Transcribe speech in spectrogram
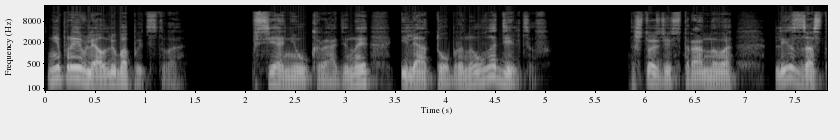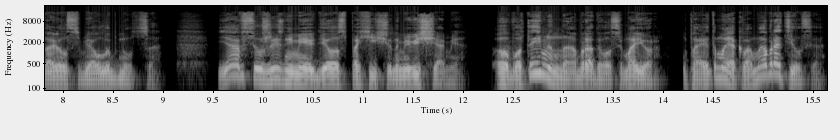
не проявлял любопытства. Все они украдены или отобраны у владельцев. Что здесь странного? Лис заставил себя улыбнуться. Я всю жизнь имею дело с похищенными вещами. Вот именно, обрадовался майор. Поэтому я к вам и обратился.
